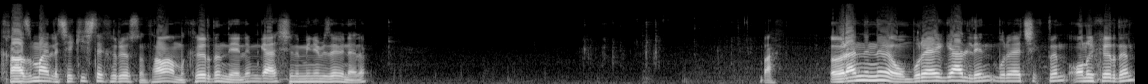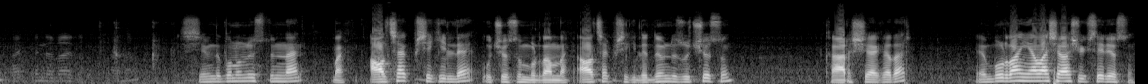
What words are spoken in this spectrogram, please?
kazmayla çekişle kırıyorsun tamam mı? Kırdın diyelim. Gel şimdi minimize binelim. Bak. Öğrendin değil mi? Buraya geldin, buraya çıktın, onu kırdın. Şimdi bunun üstünden bak alçak bir şekilde uçuyorsun buradan bak. Alçak bir şekilde dümdüz uçuyorsun. Karşıya kadar. Ve buradan yavaş yavaş yükseliyorsun.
